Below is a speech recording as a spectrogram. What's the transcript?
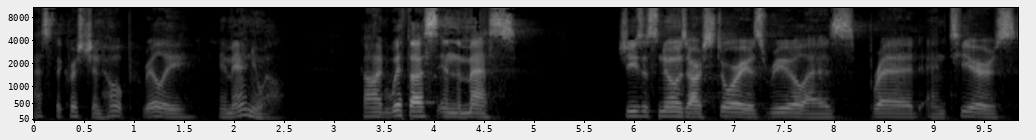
That's the Christian hope, really, Emmanuel. God with us in the mess. Jesus knows our story is real as bread and tears,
